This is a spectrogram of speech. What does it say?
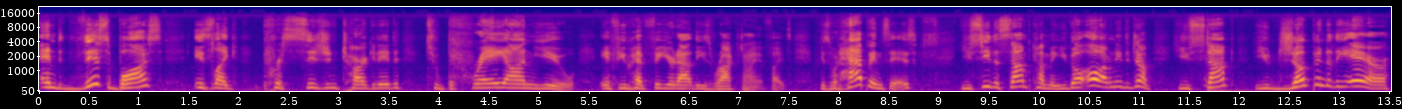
And this boss is like precision targeted to prey on you if you have figured out these rock giant fights. Because what happens is you see the stomp coming, you go, "Oh, I need to jump." You stomp, you jump into the air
